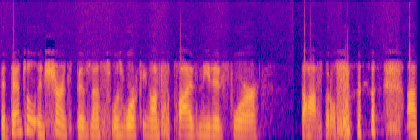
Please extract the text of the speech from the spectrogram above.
the dental insurance business was working on supplies needed for the hospitals. uh,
